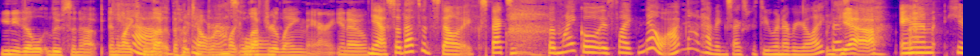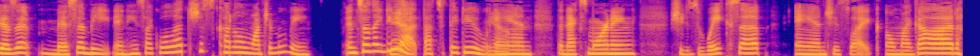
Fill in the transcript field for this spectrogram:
"You need to loosen up," and like left the hotel room, like left her laying there. You know, yeah, so that's what Stella expects. But Michael is like, no, I'm not having sex with you whenever you're like this. yeah, And he doesn't miss a beat. And he's like, well, let's just cuddle and watch a movie. And so they do Yeah. that. That's what they do. Yeah. And the next morning, she just wakes up and she's like, "Oh my god,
